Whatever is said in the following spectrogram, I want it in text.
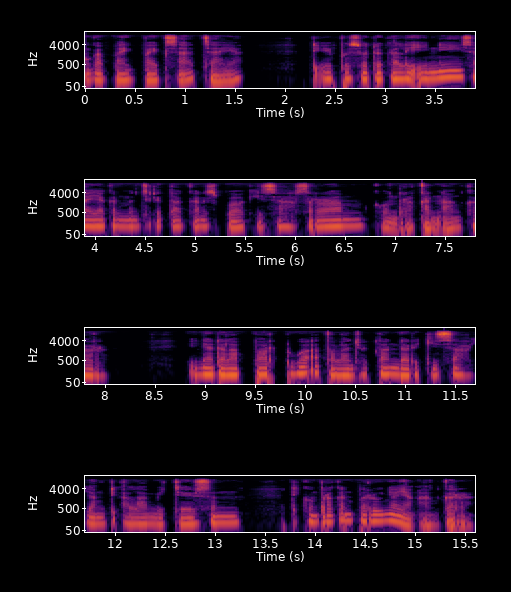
Semoga baik-baik saja ya. Di episode kali ini saya akan menceritakan sebuah kisah seram kontrakan angker. Ini adalah part 2 atau lanjutan dari kisah yang dialami Jason di kontrakan barunya yang angker.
